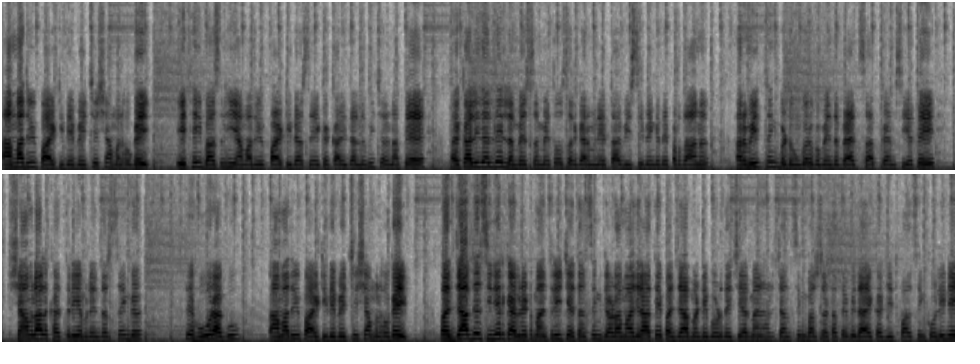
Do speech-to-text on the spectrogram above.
ਆਮ ਆਦਮੀ ਪਾਰਟੀ ਦੇ ਵਿੱਚ ਸ਼ਾਮਲ ਹੋ ਗਏ। ਇੱਥੇ ਹੀ ਬਸ ਨਹੀਂ, ਆਮ ਆਦਮੀ ਪਾਰਟੀ ਦਾ ਸੇਕ ਅਕਾਲੀ ਦਲ ਨੂੰ ਵੀ ਚੱਲਣਾ ਪਿਆ ਅਕਾਲੀ ਦਲ ਦੇ ਲੰਬੇ ਸਮੇਂ ਤੋਂ ਸਰਗਰਮ ਨੇਤਾ ਵੀਸੀ ਵਿੰਗ ਦੇ ਪ੍ਰਧਾਨ ਹਰਮੀਤ ਸਿੰਘ ਬਡੂੰਗਰ, ਗੋਬਿੰਦ ਬੈਦ ਸਾਬਕਾ ਐਮਸੀ ਅਤੇ ਸ਼ਾਮਲਾਲ ਖੱਤਰੀ ਅਮਰਿੰਦਰ ਸਿੰਘ ਤੇ ਹੋਰ ਆਗੂ ਆਮ ਆਦਮੀ ਪਾਰਟੀ ਦੇ ਵਿੱਚ ਸ਼ਾਮਲ ਹੋ ਗਏ। ਪੰਜਾਬ ਦੇ ਸੀਨੀਅਰ ਕੈਬਨਿਟ ਮੰਤਰੀ ਚੇਤਨ ਸਿੰਘ ਜੋੜਾ ਮਾਜਰਾ ਅਤੇ ਪੰਜਾਬ ਮੰਡੀ ਬੋਰਡ ਦੇ ਚੇਅਰਮੈਨ ਹਰਚੰਦ ਸਿੰਘ ਬਲਸਟ ਅਤੇ ਵਿਧਾਇਕ ਅਜੀਤਪਾਲ ਸਿੰਘ ਕੋਹਲੀ ਨੇ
